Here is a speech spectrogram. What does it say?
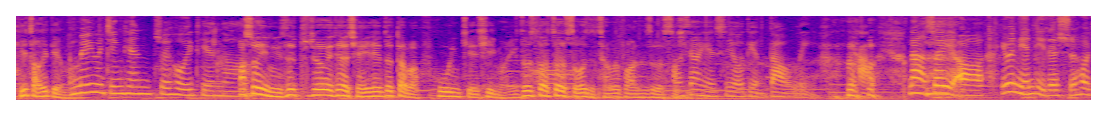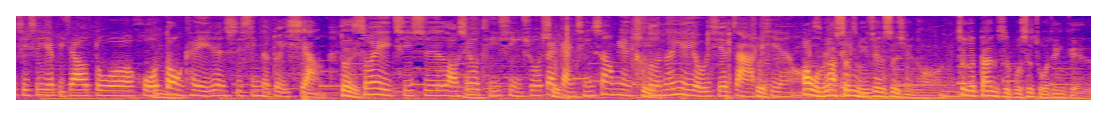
提早一点嘛，没因为今天最后一天呢。啊，所以你是最后一天的前一天，就代表呼应节气嘛，你都知道这个时候你才会发生这个事情。好像也是有点道理。好，那所以呃，因为年底的时候其实也比较多活动可以认识新的对象。对。所以其实老师又提醒说，在感情上面可能也有一些诈骗哦。啊，我们要声明一件事情哦，这个单子不是昨天给的，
